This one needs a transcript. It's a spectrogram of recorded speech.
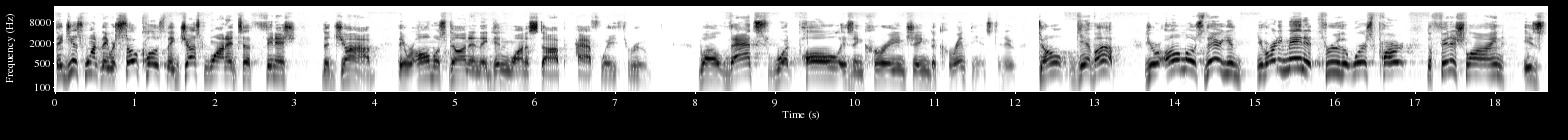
They just want, they were so close, they just wanted to finish the job. They were almost done and they didn't want to stop halfway through. Well, that's what Paul is encouraging the Corinthians to do. Don't give up. You're almost there. You've, you've already made it through the worst part. The finish line is,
